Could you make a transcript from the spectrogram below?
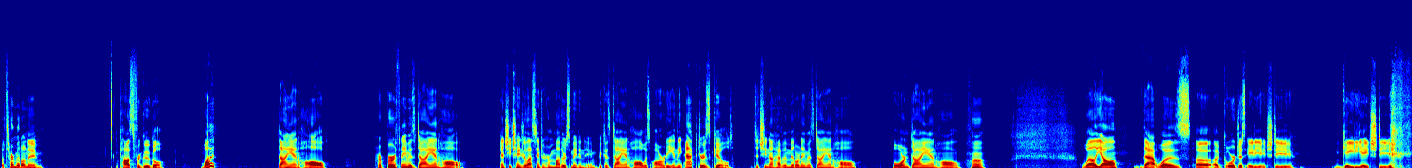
What's her middle name? Pause for Google. What? Diane Hall. Her birth name is Diane Hall and she changed her last name to her mother's maiden name because Diane Hall was already in the Actors Guild. Did she not have a middle name as Diane Hall? Born Diane Hall. Huh. Well, y'all, that was a, a gorgeous ADHD, GADHD.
